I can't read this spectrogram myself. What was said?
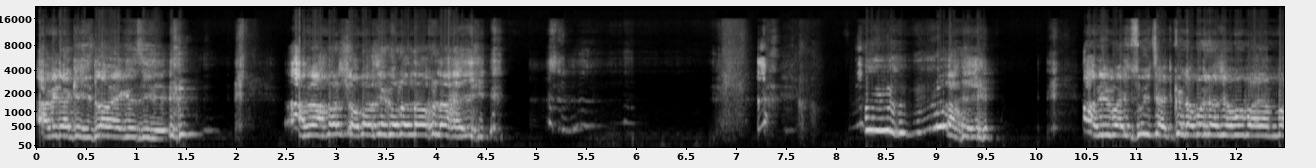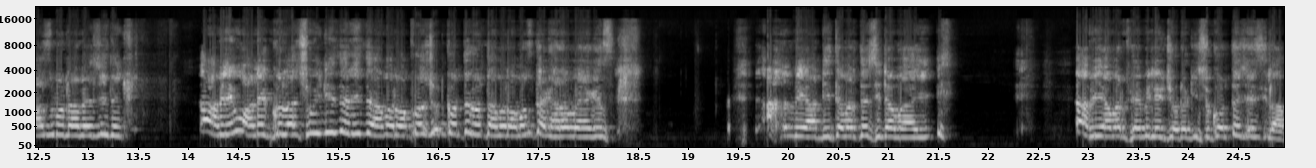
আমি নাকি ইসলাম হয়ে গেছি। আমি আমার সমাজে কোনো লোক নাই। আমি ভাই সুইসাইড করে বলে যাব ভাই আমি বাঁচবো না বেশি দিন। আমি অনেকগুলো সুই নিতে নিতে আমার অপারেশন করতে করতে আমার অবস্থা খারাপ হয়ে গেছে। আমি আর নিতে পারতেছি না ভাই। আমি আমার ফ্যামিলির জন্য কিছু করতে চাইছিলাম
